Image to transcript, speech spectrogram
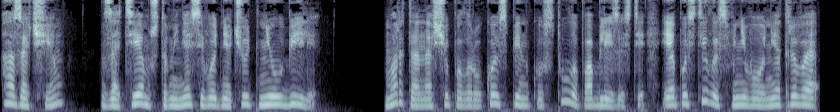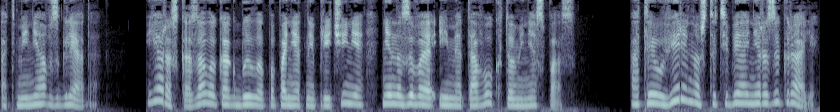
«А зачем?» «Затем, что меня сегодня чуть не убили. Марта нащупала рукой спинку стула поблизости и опустилась в него, не отрывая от меня взгляда. Я рассказала, как было, по понятной причине, не называя имя того, кто меня спас. «А ты уверена, что тебя не разыграли?»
